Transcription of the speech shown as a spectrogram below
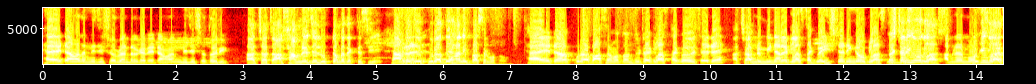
হ্যাঁ এটা আমাদের নিজস্ব ব্র্যান্ডের গাড়ি। এটা আমার নিজস্ব তৈরি। আচ্ছা আচ্ছা। আর সামনের যে লুকটা আমরা দেখতেছি এটা যে পুরা দিয়ে হানিফ বাসের মতো। হ্যাঁ এটা পুরো বাসের মতন দুইটা গ্লাস থাকবে ওই সাইডে আচ্ছা। আপনার গ্লাস থাকবে স্টার্টিং এও গ্লাস থাকবে স্টারিং ও গ্লাস আপনার লুকিং গ্লাস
